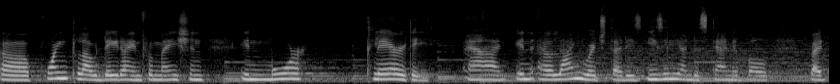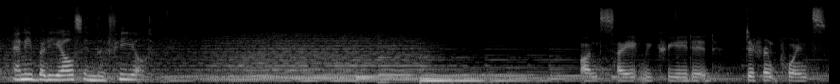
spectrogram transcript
uh, point cloud data information in more clarity and in a language that is easily understandable by anybody else in the field. On site, we created different points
